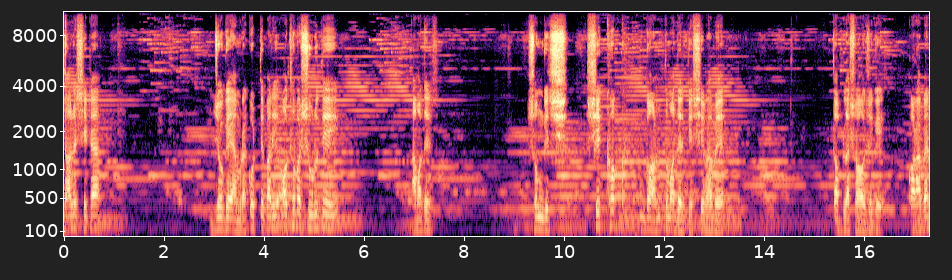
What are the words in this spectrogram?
তাহলে সেটা যোগে আমরা করতে পারি, অথবা শুরুতেই আমাদের সংগীত শিক্ষকগণ তোমাদেরকে সেভাবে তবলা সহযোগে করাবেন।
